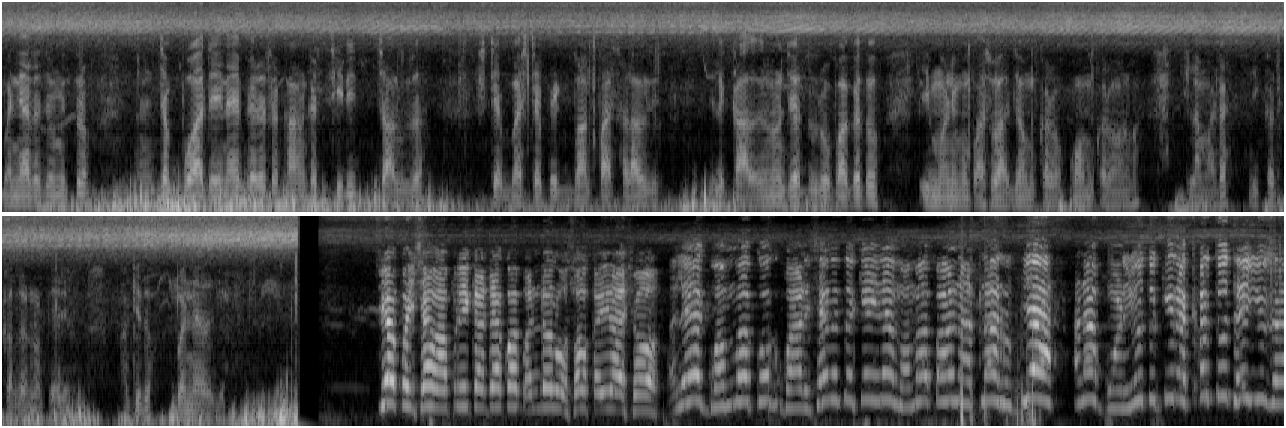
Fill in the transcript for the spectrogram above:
બન્યા રહેજો મિત્રો. જપ્પો આ જઈને પહેર્યો છે કારણ કે સિરીઝ ચાલુ છે. સ્ટેપ બાય સ્ટેપ એક ભાગ પાછળ આવશે એટલે કાલનો જે અધૂરો ભાગ હતો એ મણીમાં પાછું આજે આમ કરવા કોમ કરવાનો એટલા માટે એક જ કલરનો પહેર્યો. બાકી તો બન્યા રહેજો. જે પૈસા વાપરી કાઢ્યા કોઈ બંડલ ઓછો કરી નાખ્યો. અલે ગામમાં કોક ભાડશે ને તો કે એના મમા પાન આટલા રૂપિયા અને ભણ્યું તો કે રખડતું થઈ ગયું છે.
